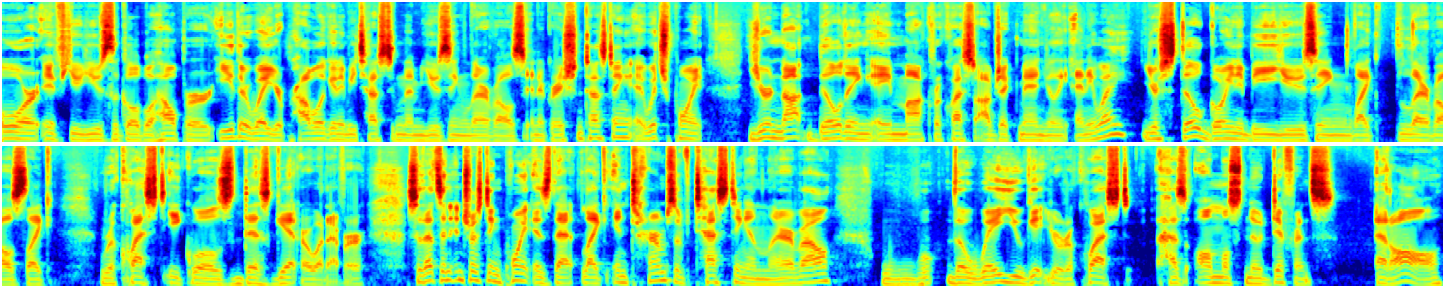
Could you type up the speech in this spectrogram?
or if you use the global helper, either way, you're probably going to be testing them using Laravel's integration testing, at which point you're not building a mock request object manually anyway. You're still going to be using like Laravel's like request equals this get or whatever. So that's an interesting point is that like in terms of testing in Laravel, w- the way you get your request has almost no difference at all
